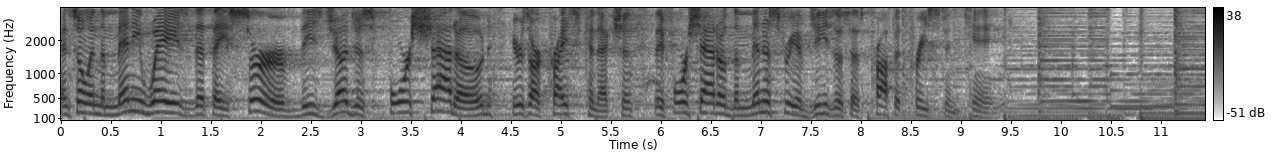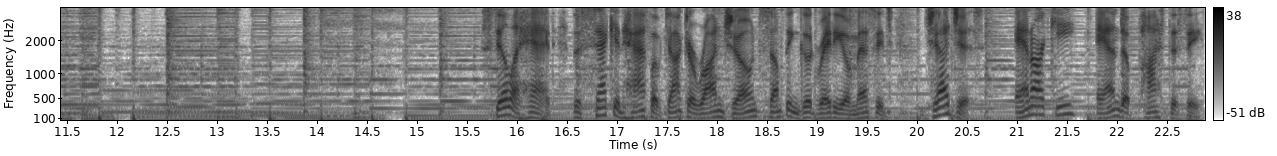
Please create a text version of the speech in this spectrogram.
And so, in the many ways that they served, these judges foreshadowed here's our Christ connection they foreshadowed the ministry of Jesus as prophet, priest, and king. Still ahead, the second half of Dr. Ron Jones' Something Good radio message Judges, Anarchy, and Apostasy.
